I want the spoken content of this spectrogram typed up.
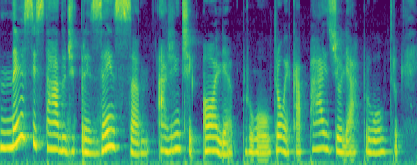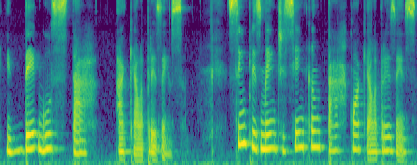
nesse estado de presença, a gente olha para o outro, ou é capaz de olhar para o outro e degustar aquela presença. Simplesmente se encantar com aquela presença.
